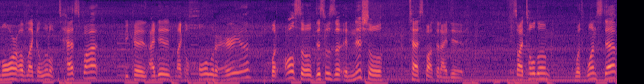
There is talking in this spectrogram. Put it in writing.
more of like a little test spot because I did like a whole little area, but also this was the initial test spot that I did. So I told them with one step,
